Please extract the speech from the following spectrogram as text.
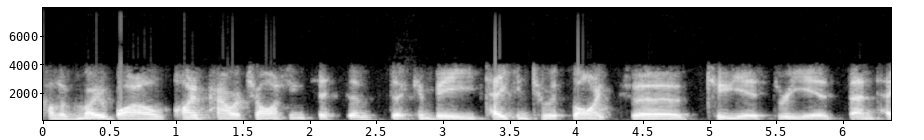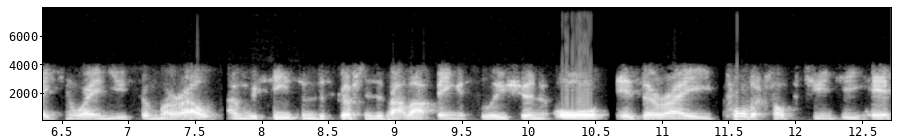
kind of mobile high power charging system that can be taken to a site for two years, three years, then taken away and used somewhere else? And we've seen some discussions about that being a solution. Or is there a product opportunity here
